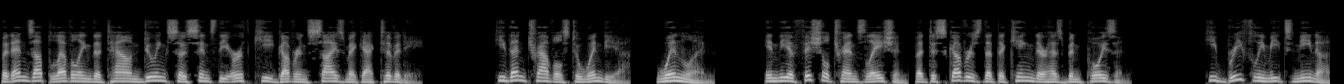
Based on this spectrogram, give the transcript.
but ends up leveling the town doing so since the Earth Key governs seismic activity. He then travels to Windia Winlan, in the official translation but discovers that the king there has been poisoned. He briefly meets Nina,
